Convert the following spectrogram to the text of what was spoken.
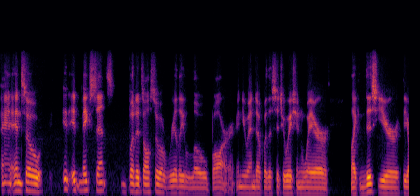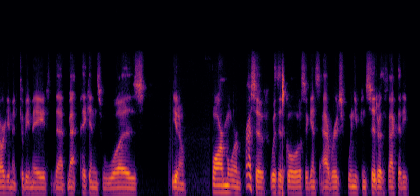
and, and so it, it makes sense, but it's also a really low bar, and you end up with a situation where, like this year, the argument could be made that Matt Pickens was, you know, far more impressive with his goals against average when you consider the fact that he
